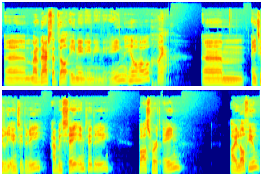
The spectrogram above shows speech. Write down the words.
Eh, maar daar staat wel 1, 1, 1, 1, 1 heel hoog. Oh ja. Ehm 1, 2, 3, 1, 2, 3. ABC 1, 2, 3. Password 1. I love you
